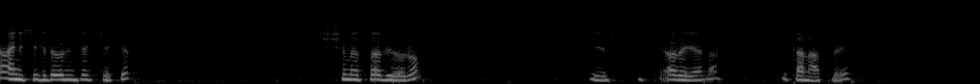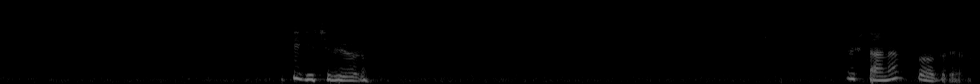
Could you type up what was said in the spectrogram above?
Yine aynı şekilde örümcek çekip şişime sarıyorum. Bir, iki araya da bir tane atlayıp iki geçiriyorum. Üç tane dolduruyorum.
